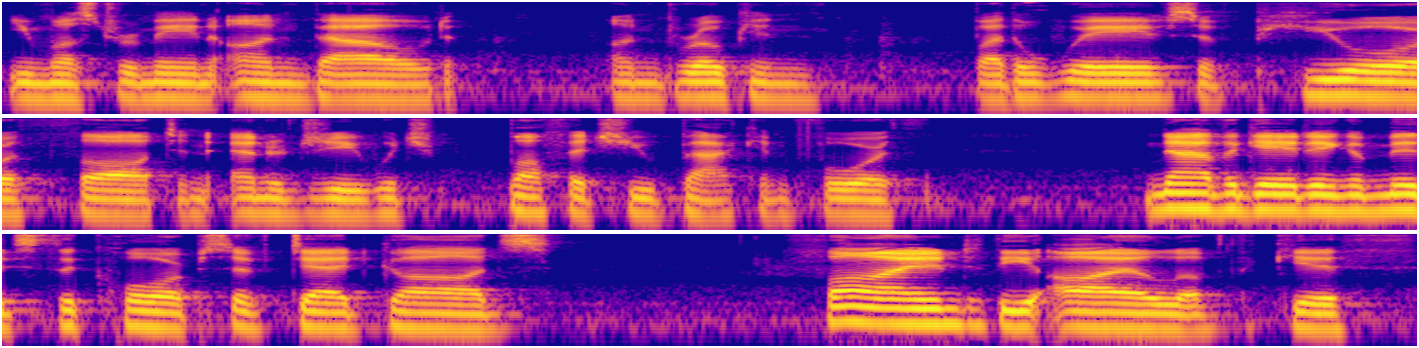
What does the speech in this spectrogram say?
You must remain unbowed, unbroken by the waves of pure thought and energy which buffet you back and forth, navigating amidst the corpse of dead gods. Find the Isle of the Gith,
